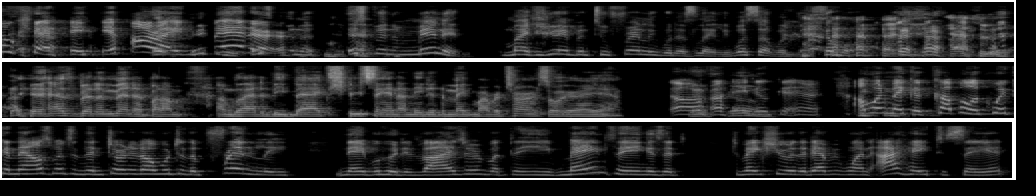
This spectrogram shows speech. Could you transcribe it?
Okay, all right, better. It's been, a, it's been a minute. Mikey, you ain't been too friendly with us lately. What's up with that? Come on. it has been a minute, but I'm I'm glad to be back. Street saying I needed to make my return, so here I am. All Let's right, go. okay. I want to make a couple of quick announcements and then turn it over to the friendly neighborhood advisor. But the main thing is that to make sure that everyone, I hate to say it,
